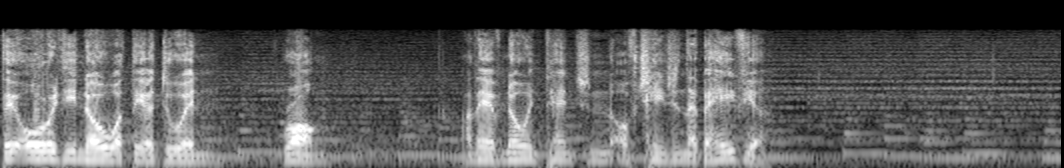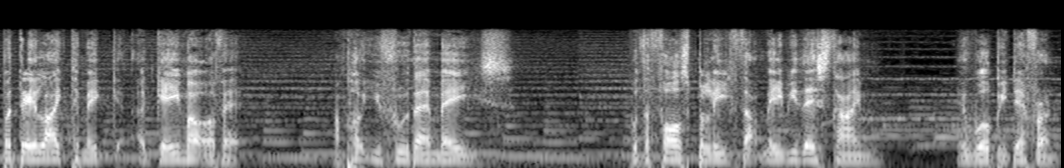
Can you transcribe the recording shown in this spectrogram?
they already know what they are doing wrong and they have no intention of changing their behaviour. But they like to make a game out of it and put you through their maze with the false belief that maybe this time it will be different.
